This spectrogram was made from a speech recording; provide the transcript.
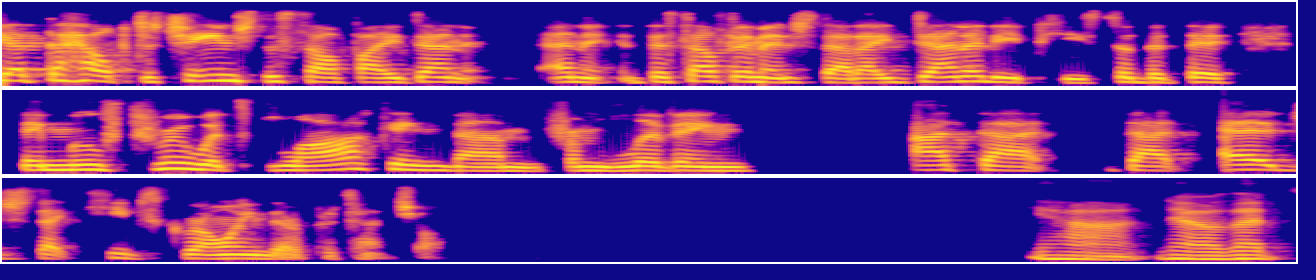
get the help to change the self identity and the self image, that identity piece, so that they they move through what's blocking them from living at that that edge that keeps growing their potential. Yeah, no, that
